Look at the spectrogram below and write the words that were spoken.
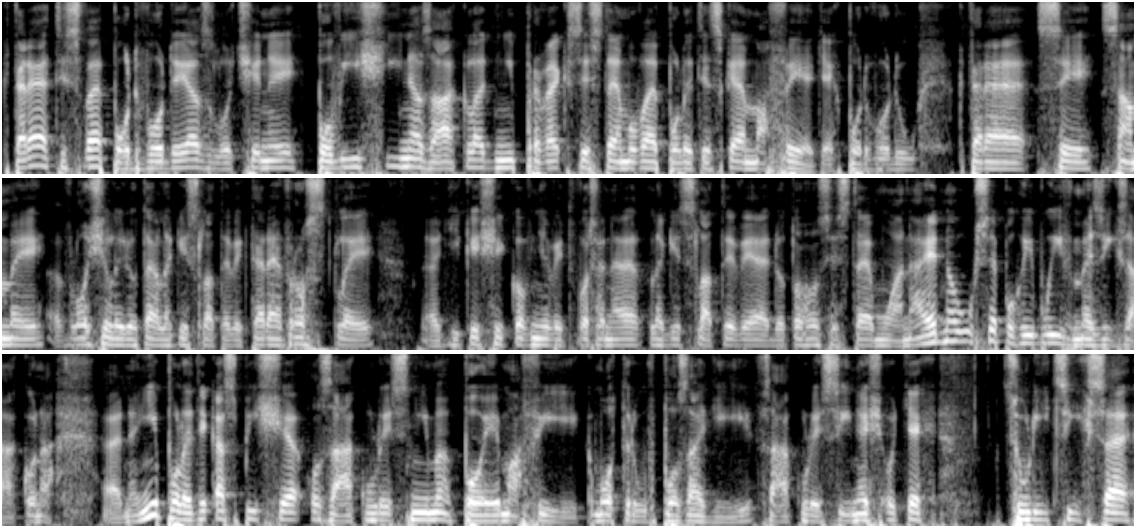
které ty své podvody a zločiny povýší na základní prvek systémové politické mafie těch podvodů, které si sami vložili do té legislativy, které vrostly díky šikovně vytvořené legislativě do toho systému a najednou už se pohybují v mezích zákona. Není politika spíše o zákulisním boji mafií, kmotrů v pozadí, v zákulisí, než o těch culících se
